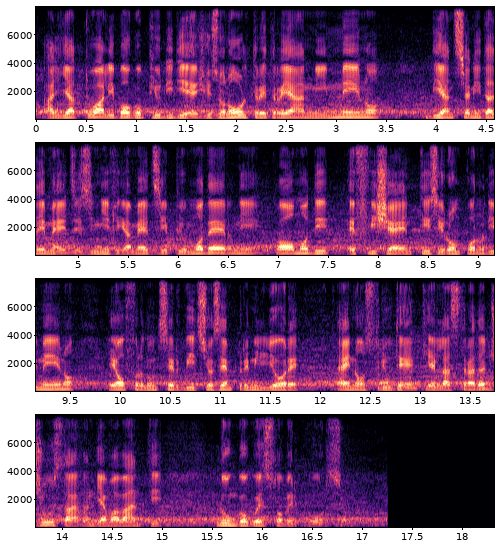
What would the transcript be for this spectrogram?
agli attuali poco più di 10, sono oltre tre anni in meno di anzianità dei mezzi, significa mezzi più moderni, comodi, efficienti, si rompono di meno e offrono un servizio sempre migliore ai nostri utenti. È la strada giusta, andiamo avanti lungo questo percorso.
